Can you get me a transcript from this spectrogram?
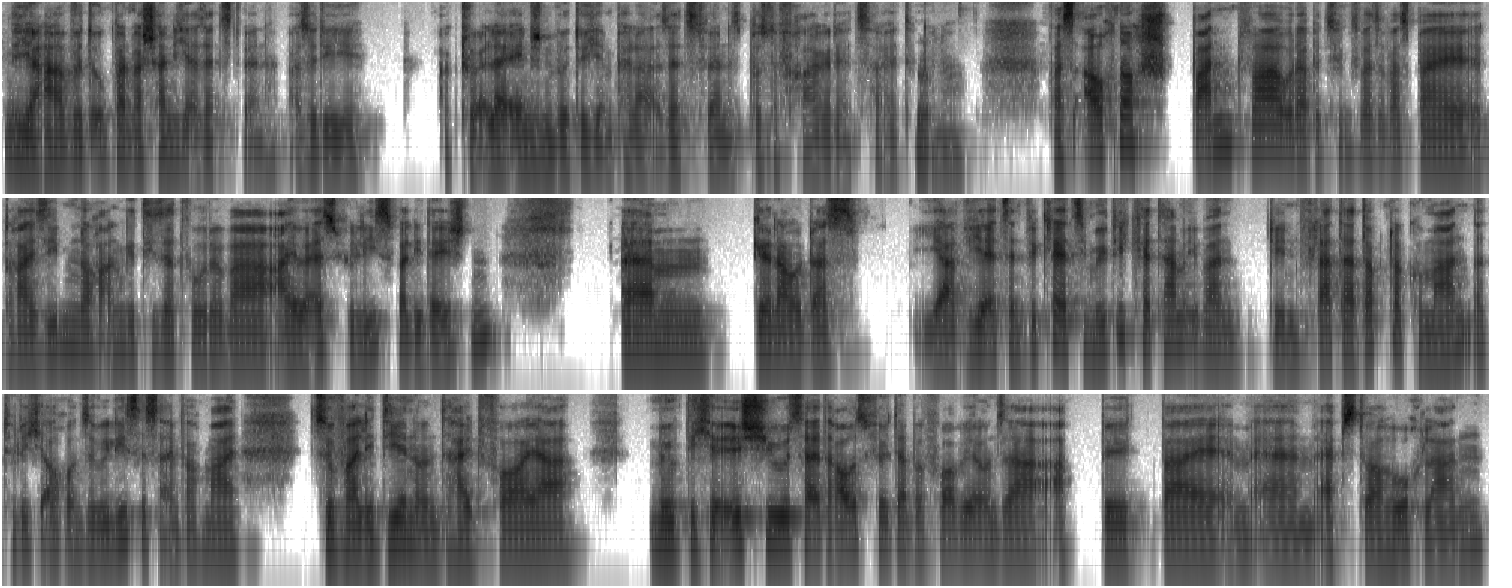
Ja, wird irgendwann wahrscheinlich ersetzt werden. Also die aktuelle Engine wird durch Impeller ersetzt werden. ist bloß eine Frage der Zeit. Ja. Genau. Was auch noch spannend war oder beziehungsweise was bei 3.7 noch angeteasert wurde, war iOS Release Validation. Ähm, genau, dass ja, wir als Entwickler jetzt die Möglichkeit haben, über den Flutter Doctor Command natürlich auch unsere Releases einfach mal zu validieren und halt vorher mögliche Issues halt rausfiltern, bevor wir unser Abbild bei ähm, App Store hochladen.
